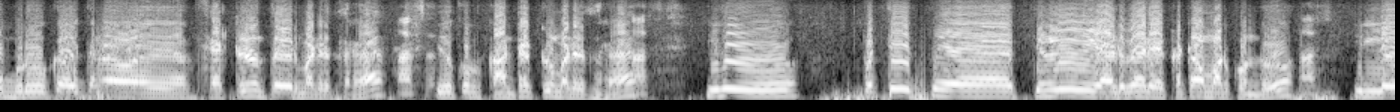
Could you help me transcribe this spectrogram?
ಒಬ್ರು ಕ- ಇದನ್ನ ಫ್ಯಾಕ್ಟ್ರಿನ ತಯಾರು ಮಾಡಿರ್ತಾರ. ಹಾಂ ಇದಕ್ಕೊಬ್ರು ಕಾಂಟ್ರಾಕ್ಟರ್ ಮಾಡಿರ್ತಾರ. ಇದು ಪ್ರತಿ ತಿಂಗಳು ಎರಡು ಬೇರೆ ಕಟಾವ್ ಮಾಡ್ಕೊಂಡು ಹಾಂ ಇಲ್ಲಿ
